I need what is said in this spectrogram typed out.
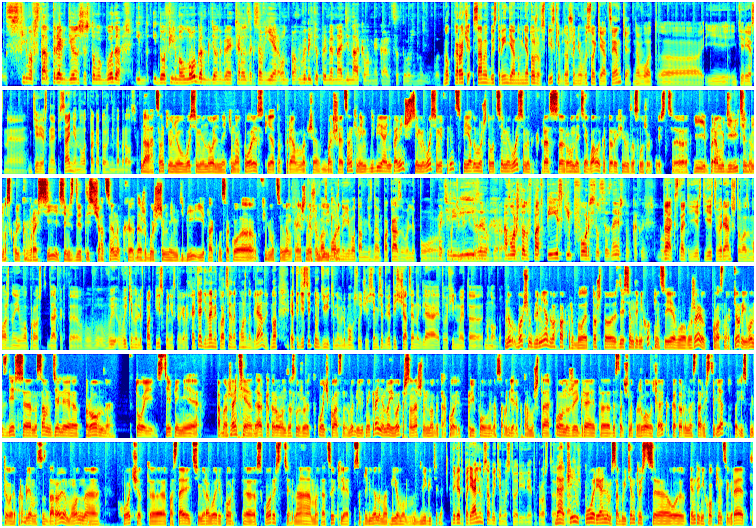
с фильмов Star Trek 96 -го года и, и до фильма Логан, где он играет Чарльза Ксавьера, он выглядел примерно одинаково, мне кажется, тоже. Ну, вот. ну короче, самый быстрый Индиан у меня тоже в списке, потому что у него высокие оценки, вот, э, и интересное, интересное описание, но вот пока тоже не добрался. Да, оценки у него 8,0 на кинопоиске, это прям вообще большие оценки. На MDB они поменьше, 7,8, и в принципе я думаю, что вот 7,8 это как раз ровно те баллы, которые фильм заслуживает. То есть, э, и прям удивительно удивительно, насколько в России 72 тысячи оценок, э, даже больше, чем на MDB, и так высоко фильм оценен, конечно, Слушай, это возможно, его там, не знаю, показывали по, по телевизору, по телевизору раз, а может да. он в подписке форсился, знаешь, ну какой-нибудь. Да, кстати, есть, есть вариант, что, возможно, его просто, да, как-то вы, выкинули в подписку несколько раз. Хотя динамику оценок можно глянуть, но это действительно удивительно в любом случае. 72 тысячи оценок для этого фильма это много. Ну, в общем, для меня два фактора было. Это то, что здесь Энтони Хопкинс, и я его обожаю, классный актер, и он здесь э, на самом деле ровно в той степени обожания, да, которого он заслуживает. Очень классно выглядит на экране, но его персонаж немного такой криповый на самом деле, потому что он уже играет э, достаточно пожилого человека, который на старости лет, испытывая проблемы со здоровьем, он э, хочет э, поставить мировой рекорд э, скорости на мотоцикле с определенным объемом двигателя. Так это по реальным событиям истории или это просто... Да, сказочка? фильм по реальным событиям. То есть э, Энтони Хопкинс играет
